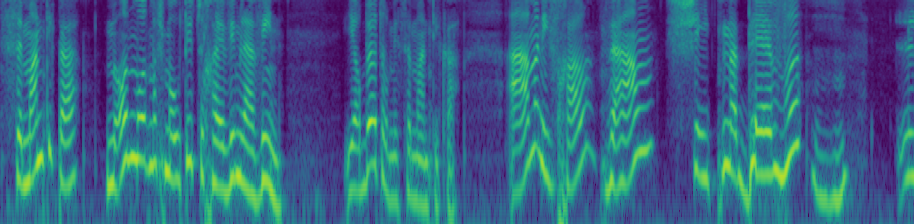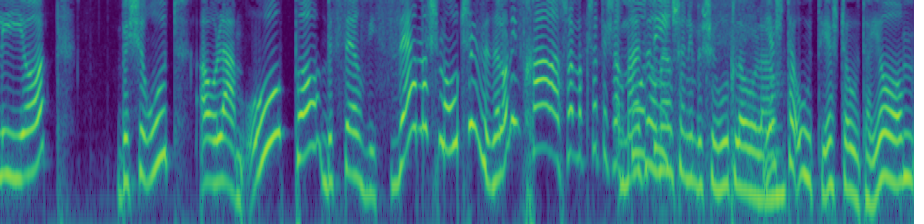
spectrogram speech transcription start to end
סמנטיקה מאוד מאוד משמעותית שחייבים להבין. היא הרבה יותר מסמנטיקה. העם הנבחר זה העם שהתנדב להיות בשירות העולם. הוא פה בסרוויס. זה המשמעות של זה, זה לא נבחר עכשיו בבקשה תשרתו אותי. מה זה אומר שאני בשירות לעולם? יש טעות, יש טעות. היום,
